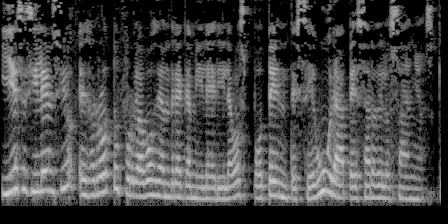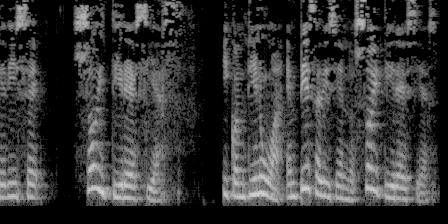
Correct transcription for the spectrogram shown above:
Y ese silencio es roto por la voz de Andrea Camilleri, la voz potente, segura a pesar de los años, que dice, soy Tiresias. Y continúa, empieza diciendo, soy Tiresias.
